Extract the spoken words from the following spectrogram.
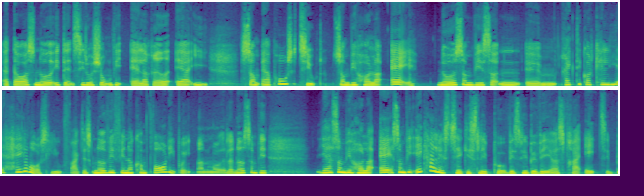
At der er også noget i den situation, vi allerede er i, som er positivt, som vi holder af, noget, som vi sådan øhm, rigtig godt kan lide at have i vores liv, faktisk. Noget, vi finder komfort i på en eller anden måde, eller noget, som vi, ja, som vi holder af, som vi ikke har lyst til at give slip på, hvis vi bevæger os fra A til B.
